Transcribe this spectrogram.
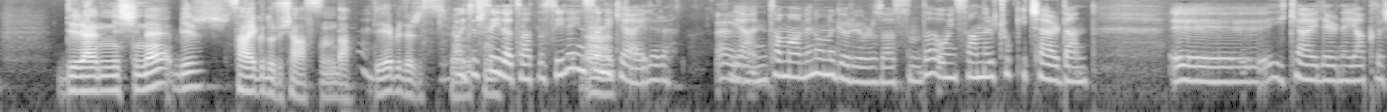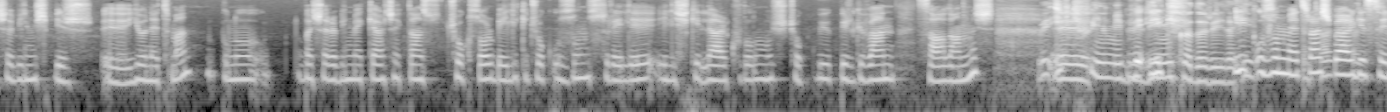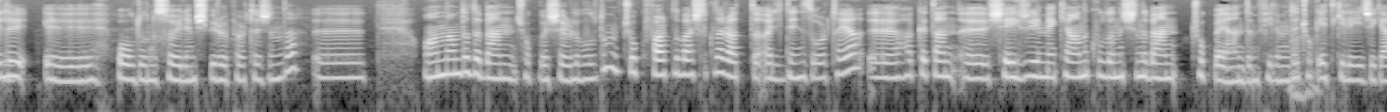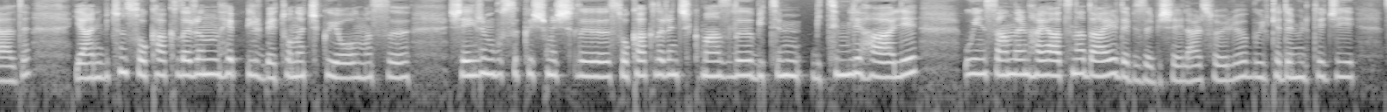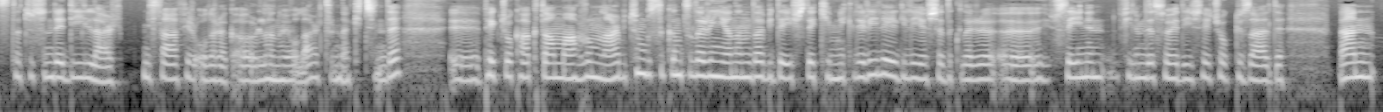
direnişine bir saygı duruşu aslında diyebiliriz. Film Acısıyla için. tatlısıyla insan Evet. hikayeleri. Evet. Yani tamamen onu görüyoruz aslında. O insanları çok içeriden e, hikayelerine yaklaşabilmiş bir e, yönetmen. Bunu başarabilmek gerçekten çok zor. Belli ki çok uzun süreli ilişkiler kurulmuş. Çok büyük bir güven sağlanmış. Ve ilk Ee, filmi ve bildiğim ilk- kadarıyla. İlk uzun metraj metraj belgeseli e, olduğunu söylemiş bir röportajında. E, o anlamda da ben çok başarılı buldum. Çok farklı başlıklar attı Ali Deniz ortaya. E, hakikaten e, şehri, mekanı kullanışını ben çok beğendim filmde. Çok etkileyici geldi. Yani bütün sokakların hep bir betona çıkıyor olması, şehrin bu sıkışmışlığı, sokakların çıkmazlığı, bitim bitimli hali bu insanların hayatına dair de bize bir şeyler söylüyor. Bu ülkede mülteci statüsünde değiller misafir olarak ağırlanıyorlar tırnak içinde. Ee, pek çok haktan mahrumlar. Bütün bu sıkıntıların yanında bir de işte kimlikleriyle ilgili yaşadıkları e, Hüseyin'in filmde söylediği şey çok güzeldi. Ben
